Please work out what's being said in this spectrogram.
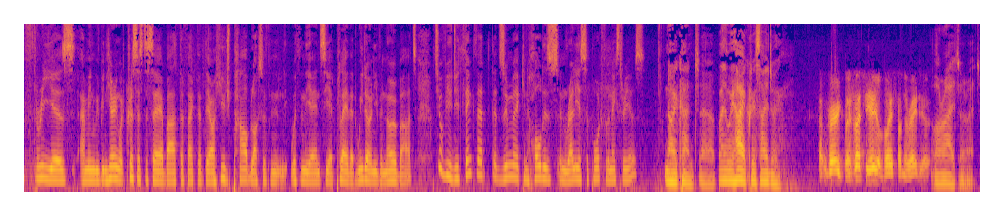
three years. I mean, we've been hearing what Chris has to say about the fact that there are huge power blocks within within the ANC at play that we don't even know about. What's your view? Do you think that, that Zuma can hold his and rally his support for the next three years? No, he can't. Uh, by the way, hi, Chris. How are you doing? I'm very good. Let's hear your voice on the radio. All right, all right.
